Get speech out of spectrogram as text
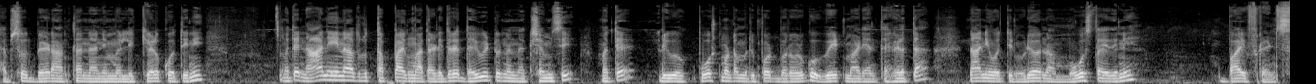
ಹೆಬ್ಸೋದು ಬೇಡ ಅಂತ ನಾನು ನಿಮ್ಮಲ್ಲಿ ಕೇಳ್ಕೊತೀನಿ. ಮತ್ತು ನಾನೇನಾದರೂ ತಪ್ಪಾಗಿ ಮಾತಾಡಿದರೆ ದಯವಿಟ್ಟು ನನ್ನ ಕ್ಷಮಿಸಿ. ಮತ್ತು ರಿವ್, ಪೋಸ್ಟ್ ಮಾರ್ಟಮ್ ರಿಪೋರ್ಟ್ ಬರೋವರೆಗೂ ವೇಟ್ ಮಾಡಿ ಅಂತ ಹೇಳ್ತಾ ನಾನು ಇವತ್ತಿನ ವಿಡಿಯೋನ ಮುಗಿಸ್ತಾ ಇದ್ದೀನಿ. ಬಾಯ್ ಫ್ರೆಂಡ್ಸ್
